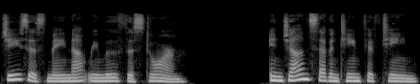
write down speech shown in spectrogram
Jesus may not remove the storm. In John 17:15,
